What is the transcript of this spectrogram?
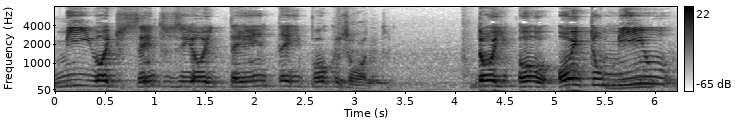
1.880 e poucos votos. Dois, oh, 8 mil,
